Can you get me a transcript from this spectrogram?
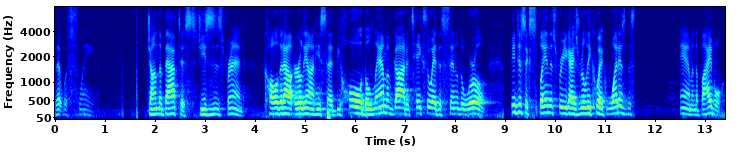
that was slain. John the Baptist, Jesus' friend, called it out early on. He said, Behold, the Lamb of God who takes away the sin of the world. Let me just explain this for you guys really quick. What is the lamb in the Bible?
